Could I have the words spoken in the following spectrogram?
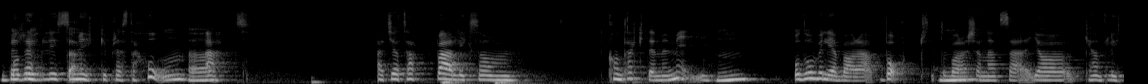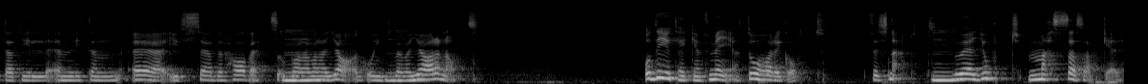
Och det blir så Berätta. mycket prestation Ja. att, att jag tappar liksom kontakten med mig. Mm. Och då vill jag bara bort. Och Mm. bara känna att så här, jag kan flytta till en liten ö i Söderhavet och Mm. bara vara jag och inte Mm. behöva göra något. Och det är ju tecken för mig att då har det gått för snabbt. Mm. Då har jag gjort massa saker.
